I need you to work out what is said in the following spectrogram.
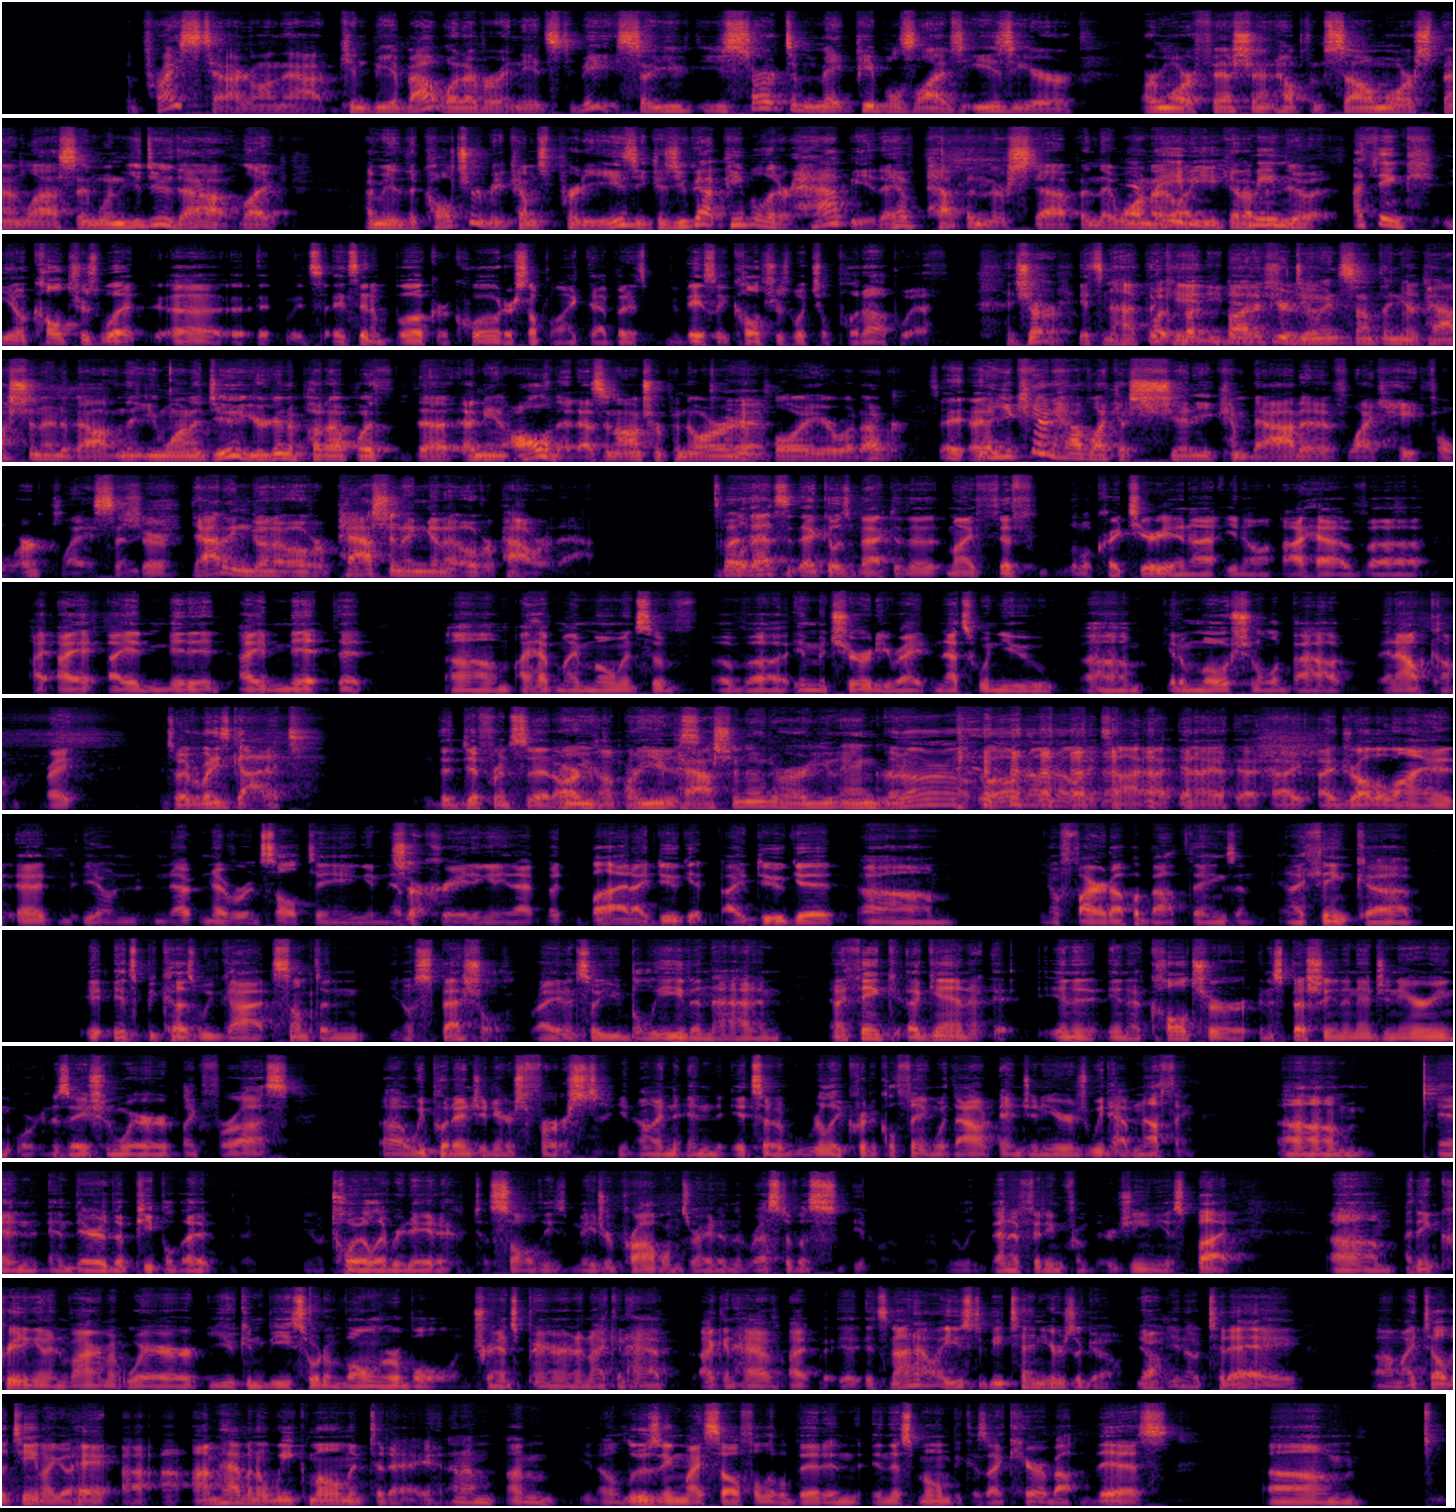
the price tag on that can be about whatever it needs to be. So you you start to make people's lives easier or more efficient, help them sell more, spend less. And when you do that, like I mean, the culture becomes pretty easy because you've got people that are happy. They have pep in their step and they want to like, get up I mean, and do it. I think, you know, culture is what uh, it's, it's in a book or quote or something like that, but it's basically culture is what you'll put up with. Sure. it's not the but, candy. But, but if you're doing the, something you're passionate about and that you want to do, you're going to put up with the, I mean, all of it as an entrepreneur, yeah. an employee or whatever. So, I, you, you can't have like a shitty, combative, like hateful workplace. And sure. that ain't going to over passion ain't going to overpower that. But well, that's that goes back to the my fifth little criteria, and I, you know, I have, uh, I, I, I it. I admit that um, I have my moments of of uh, immaturity, right, and that's when you um, get emotional about an outcome, right, and so everybody's got it. The difference at are our you, company are you is, passionate or are you angry? No, no, no, no, oh, no, no. It's not. I, and I, I, I draw the line at, at you know, ne- never insulting and never sure. creating any of that. But, but I do get, I do get, um, you know fired up about things and and I think uh, it, it's because we've got something you know special right? And so you believe in that and and I think again in a, in a culture and especially in an engineering organization where like for us uh, we put engineers first you know and and it's a really critical thing. Without engineers we'd have nothing. Um, and and they're the people that, you know toil every day to, to solve these major problems right? And the rest of us you know are really benefiting from their genius. But um, I think creating an environment where you can be sort of vulnerable and transparent, and I can have I can have. I, it's not how I used to be ten years ago. Yeah. You know, today um, I tell the team, I go, hey, I, I'm having a weak moment today, and I'm I'm you know losing myself a little bit in in this moment because I care about this. Um,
